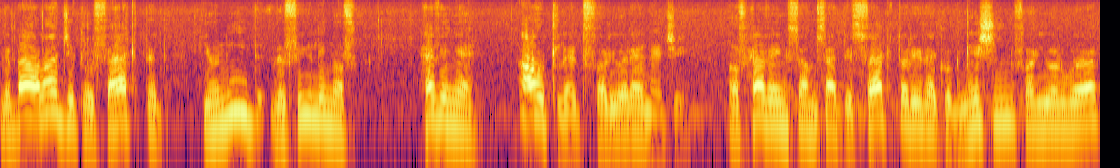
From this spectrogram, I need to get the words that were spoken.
the biological fact that you need the feeling of having a outlet for your energy, of having some satisfactory recognition for your work,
